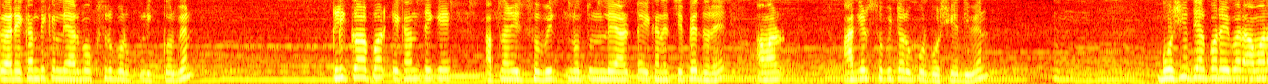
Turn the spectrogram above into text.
এবার এখান থেকে লেয়ার বক্সের উপর ক্লিক করবেন। ক্লিক করার পর এখান থেকে আপনার এই ছবির নতুন লেয়ারটা এখানে চেপে ধরে আমার আগের ছবিটার উপর বসিয়ে দিবেন। বসিয়ে দেওয়ার পরে এবার আমার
